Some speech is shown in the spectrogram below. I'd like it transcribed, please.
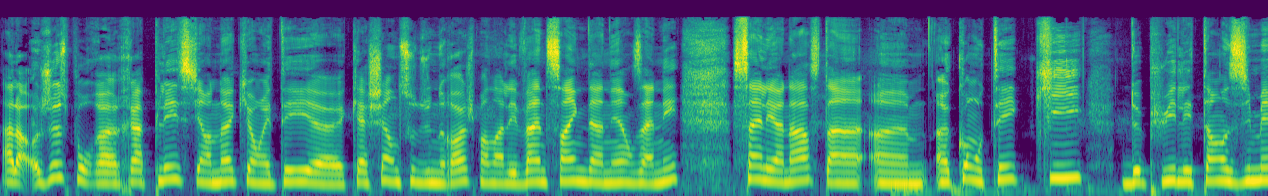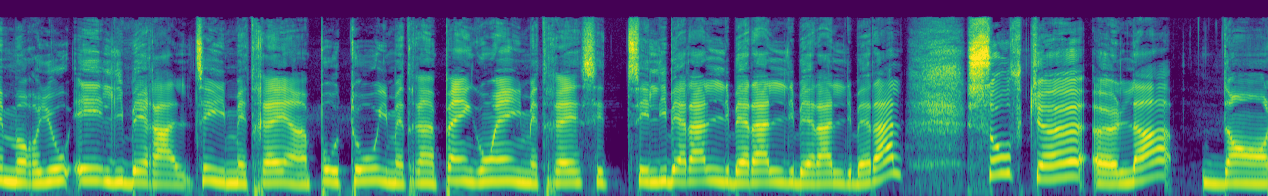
alors, juste pour euh, rappeler s'il y en a qui ont été euh, cachés en dessous d'une roche pendant les 25 dernières années, Saint-Léonard, c'est un, comté qui, depuis les temps immémoriaux, est libéral. Tu sais, il mettrait un poteau, il mettrait un pingouin, il mettrait... C'est libéral, libéral, libéral, libéral. Sauf que euh, là, dans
